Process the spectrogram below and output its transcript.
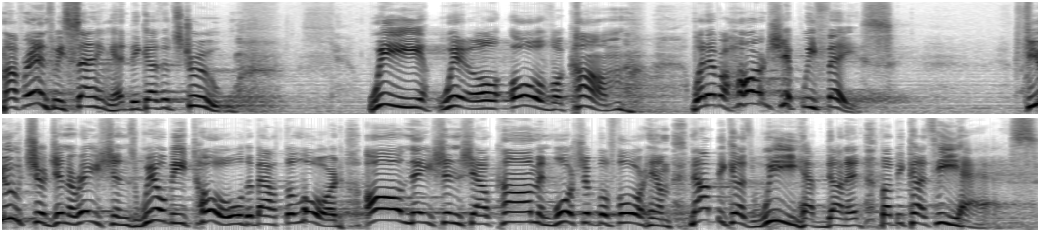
My friends, we sang it because it's true. We will overcome whatever hardship we face. Future generations will be told about the Lord. All nations shall come and worship before him, not because we have done it, but because he has.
